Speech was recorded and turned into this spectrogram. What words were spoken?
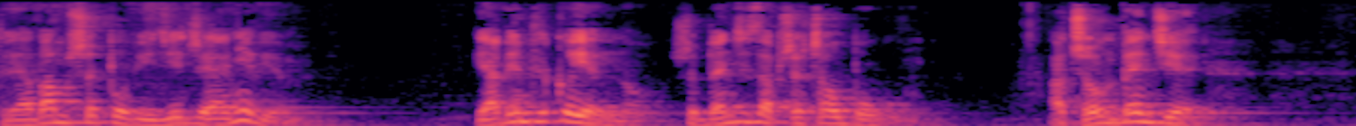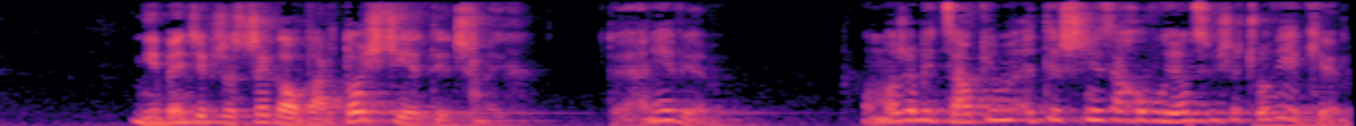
To ja wam muszę powiedzieć, że ja nie wiem. Ja wiem tylko jedno, że będzie zaprzeczał Bogu. A czy on będzie, nie będzie przestrzegał wartości etycznych, to ja nie wiem. On może być całkiem etycznie zachowującym się człowiekiem.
